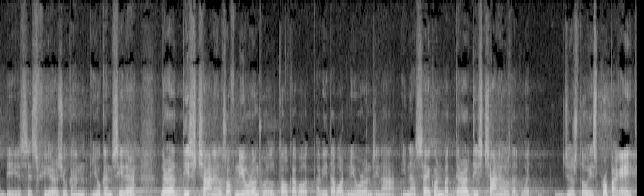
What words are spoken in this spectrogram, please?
these spheres you can, you can see there. There are these channels of neurons. We'll talk about, a bit about neurons in a, in a second, but there are these channels that what just do is propagate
